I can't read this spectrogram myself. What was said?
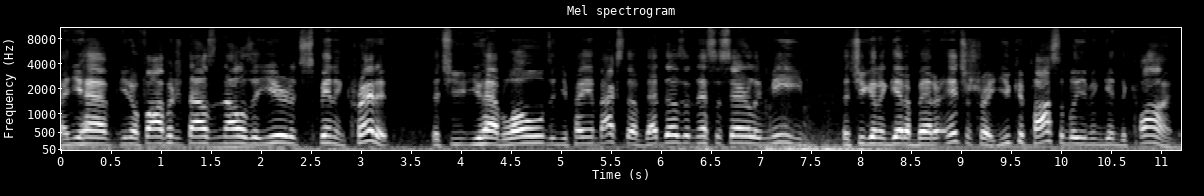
and you have, you know, five hundred thousand dollars a year that you spend in credit, that you you have loans and you're paying back stuff, that doesn't necessarily mean that you're going to get a better interest rate. You could possibly even get declined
